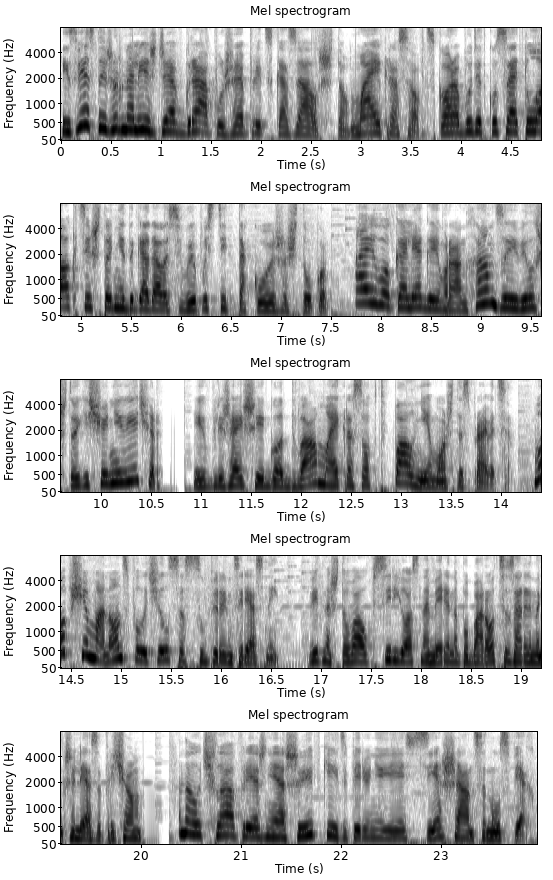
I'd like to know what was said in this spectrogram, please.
Известный журналист Джефф Граб уже предсказал, что Microsoft скоро будет кусать локти, что не догадалась выпустить такую же штуку. А его коллега Имран Хан заявил, что еще не вечер, и в ближайшие год-два Microsoft вполне может исправиться. В общем, анонс получился супер интересный. Видно, что Valve всерьез намерена побороться за рынок железа, причем она учла прежние ошибки, и теперь у нее есть все шансы на успех.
